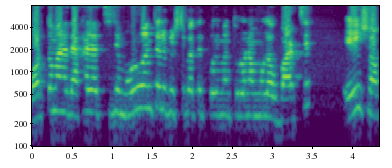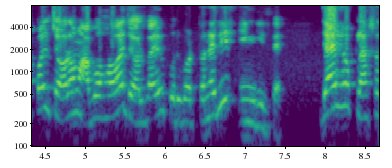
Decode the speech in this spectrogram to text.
বর্তমানে দেখা যাচ্ছে যে মরু অঞ্চলে বৃষ্টিপাতের পরিমাণ তুলনামূলক বাড়ছে। এই সকল চরম আবহাওয়া জলবায়ু পরিবর্তনেরই ইঙ্গিত দেয়। যাই হোক, ক্লাসটা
